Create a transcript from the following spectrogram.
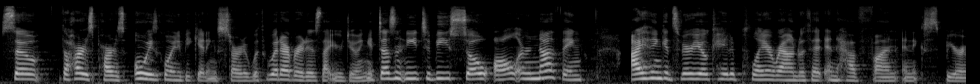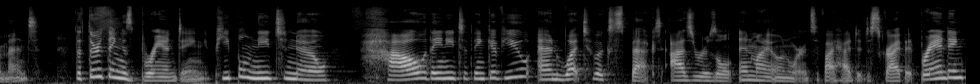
So the hardest part is always going to be getting started with whatever it is that you're doing. It doesn't need to be so all or nothing. I think it's very okay to play around with it and have fun and experiment. The third thing is branding. People need to know how they need to think of you and what to expect as a result, in my own words, if I had to describe it. Branding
